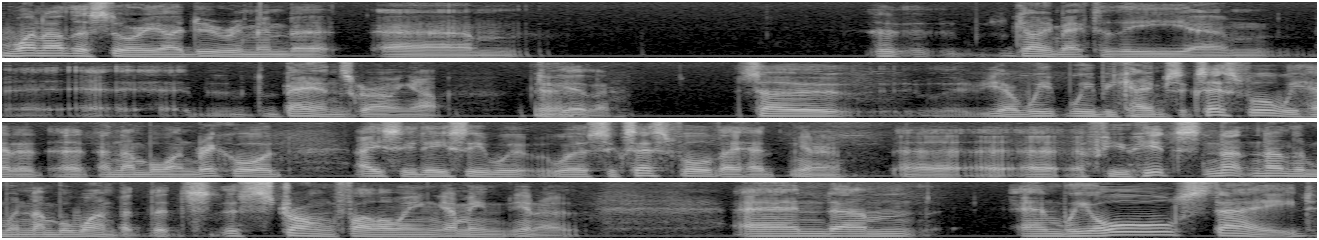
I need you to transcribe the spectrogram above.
One other story I do remember, um, going back to the um, uh, bands growing up Yeah. together. So, you know, we, we became successful. We had a, a, a number one record. ACDC were, were successful. They had, you know, uh, a, a few hits. None, none of them were number one, but that's a strong following. I mean, you know, and um, and we all stayed.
